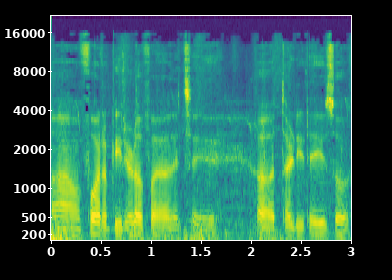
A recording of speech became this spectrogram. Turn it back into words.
uh, for a period of uh, let's say uh, 30 days or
